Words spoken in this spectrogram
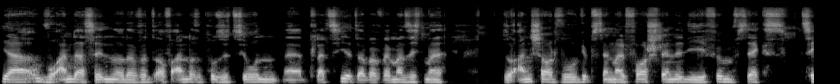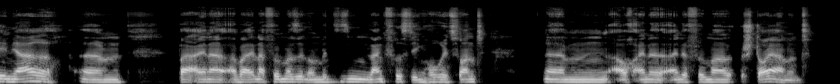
ja woanders hin oder wird auf andere Positionen äh, platziert. Aber wenn man sich mal so anschaut, wo gibt's denn mal Vorstände, die fünf, sechs, zehn Jahre ähm, bei einer bei einer Firma sind und mit diesem langfristigen Horizont ähm, auch eine eine Firma steuern und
